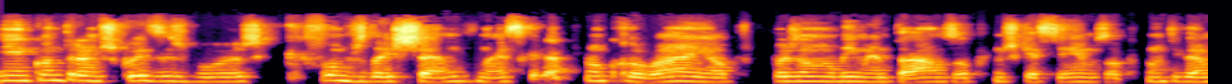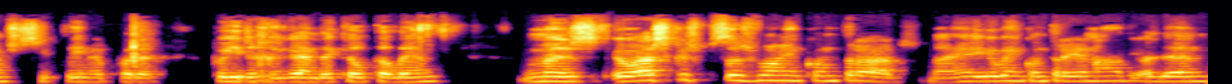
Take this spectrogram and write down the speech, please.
e encontramos coisas boas que fomos deixando, não é? Se calhar porque não correu bem, ou porque depois não alimentámos, ou porque nos esquecemos, ou porque não tivemos disciplina para, para ir regando aquele talento. Mas eu acho que as pessoas vão encontrar, não é? Eu encontrei a Nádia olhando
